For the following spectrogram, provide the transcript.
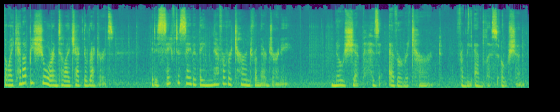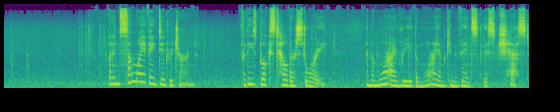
Though I cannot be sure until I check the records, it is safe to say that they never returned from their journey. No ship has ever returned from the endless ocean. But in some way, they did return, for these books tell their story and the more I read, the more I am convinced this chest,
